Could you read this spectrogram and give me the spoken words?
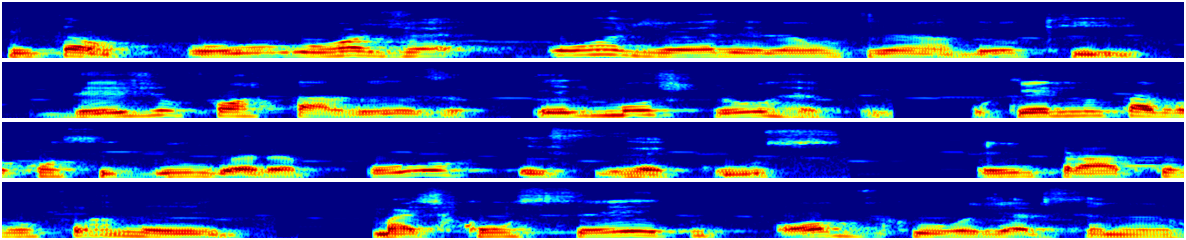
Então, o, Rogério, o Rogério é um treinador que, desde o Fortaleza, ele mostrou recursos. O que ele não estava conseguindo era pôr esses recursos em prática no Flamengo. Mas conceito, óbvio que o Rogério Senna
